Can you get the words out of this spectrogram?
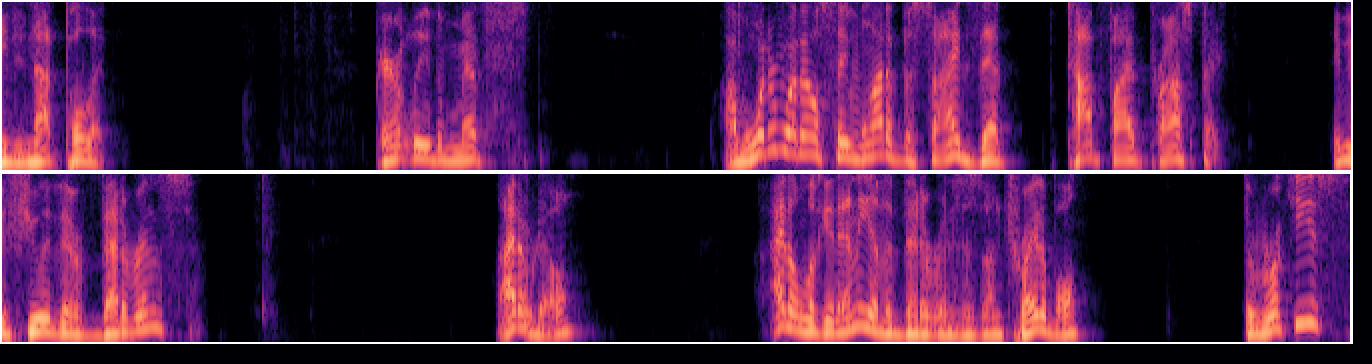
He did not pull it. Apparently, the Mets, I wonder what else they wanted besides that top five prospect. Maybe a few of their veterans. I don't know. I don't look at any of the veterans as untradeable. The rookies,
